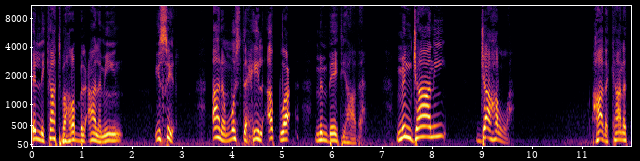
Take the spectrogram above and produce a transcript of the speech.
اللي كاتبه رب العالمين يصير. أنا مستحيل أطلع من بيتي هذا. من جاني جاه الله. هذا كانت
